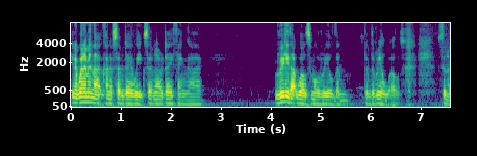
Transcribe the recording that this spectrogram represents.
you know, when I'm in that kind of seven day a week, seven hour a day thing, uh, really that world's more real than, than the real world. so, no,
